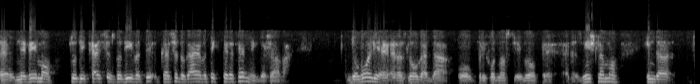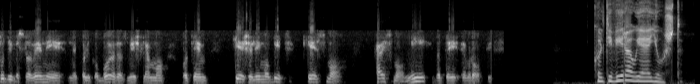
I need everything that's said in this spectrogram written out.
eh, ne vemo tudi, kaj se, te, kaj se dogaja v teh perifernih državah. Dovolj je razloga, da o prihodnosti Evrope razmišljamo in da tudi v Sloveniji nekoliko bolj razmišljamo o tem, kje želimo biti, kje smo, kaj smo mi v tej Evropi. Kultiviral je Jušt.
